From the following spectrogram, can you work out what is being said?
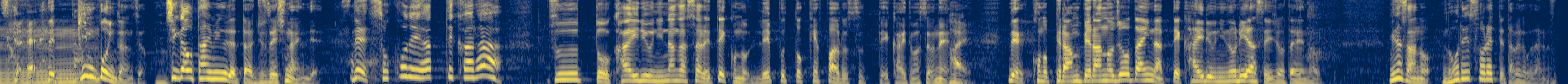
です。でピンポイントなんですよ。違うタイミングだったら受精しないんで。でそこでやってからずっと海流に流されてこのレプトケファルスって書いてますよね、はい。でこのペランペランの状態になって海流に乗りやすい状態に乗る皆さんあののれそれって食べたことあります？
